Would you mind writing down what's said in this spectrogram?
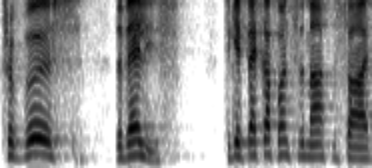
traverse the valleys to get back up onto the mountainside?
